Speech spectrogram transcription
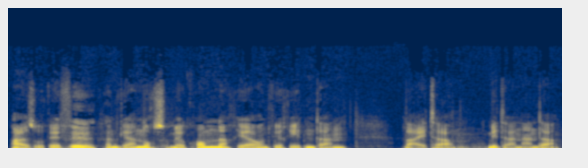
Also wer will, kann gerne noch zu mir kommen nachher und wir reden dann weiter miteinander.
